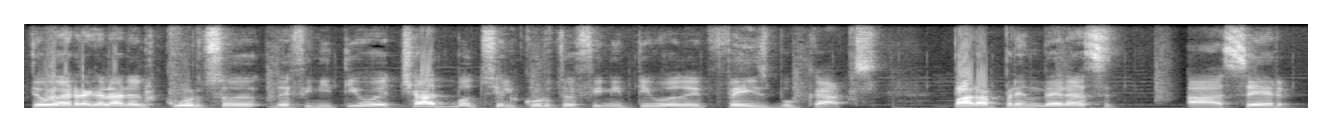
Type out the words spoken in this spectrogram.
Te voy a regalar el curso definitivo de chatbots y el curso definitivo de Facebook Ads. Para aprender a, hacer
